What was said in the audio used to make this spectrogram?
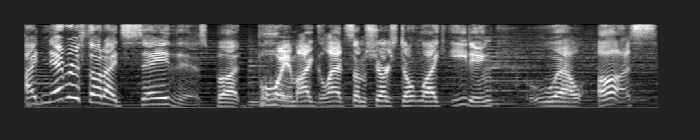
I never thought I'd say this, but boy, am I glad some sharks don't like eating, well, us.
